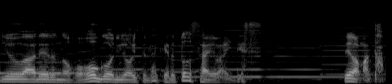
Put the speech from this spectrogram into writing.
URL の方をご利用いただけると幸いです。ではまた。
